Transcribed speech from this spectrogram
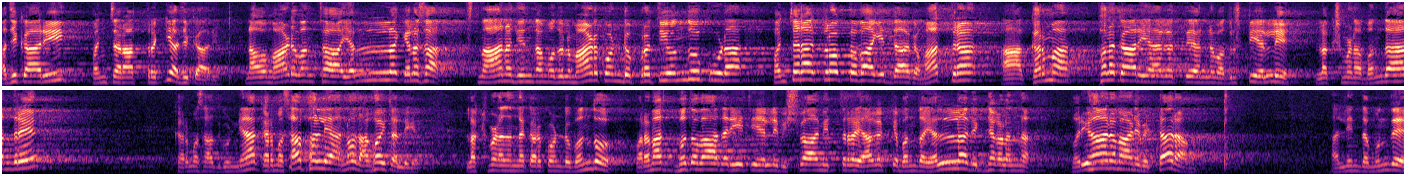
ಅಧಿಕಾರಿ? ಪಂಚರಾತ್ರಕ್ಕೆ ಅಧಿಕಾರಿ. ನಾವು ಮಾಡುವಂತಹ ಎಲ್ಲ ಕೆಲಸ ಸ್ನಾನದಿಂದ ಮೊದಲು ಮಾಡಿಕೊಂಡು ಪ್ರತಿಯೊಂದೂ ಕೂಡ ಪಂಚರಾತ್ರೋಕ್ತವಾಗಿದ್ದಾಗ ಮಾತ್ರ ಆ ಕರ್ಮ ಫಲಕಾರಿಯಾಗತ್ತೆ ಅನ್ನುವ ದೃಷ್ಟಿಯಲ್ಲಿ ಲಕ್ಷ್ಮಣ ಬಂದ ಅಂದರೆ ಕರ್ಮ ಸಾದ್ಗುಣ್ಯ, ಕರ್ಮ ಸಾಫಲ್ಯ ಅನ್ನೋದು ಆಗೋಯ್ತು ಅಲ್ಲಿಗೆ. ಲಕ್ಷ್ಮಣನನ್ನು ಕರ್ಕೊಂಡು ಬಂದು ಪರಮಾದ್ಭುತವಾದ ರೀತಿಯಲ್ಲಿ ವಿಶ್ವಾಮಿತ್ರ ಯಾಗಕ್ಕೆ ಬಂದ ಎಲ್ಲ ವಿಘ್ನಗಳನ್ನು ಪರಿಹಾರ ಮಾಡಿಬಿಟ್ಟ ರಾಮ. ಅಲ್ಲಿಂದ ಮುಂದೆ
